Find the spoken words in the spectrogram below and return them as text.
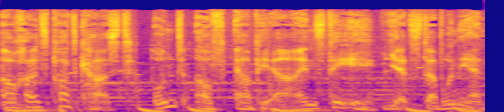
auch als Podcast und auf rpr1.de. Jetzt abonnieren.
